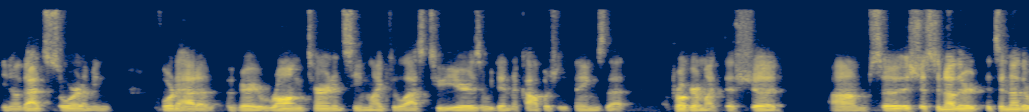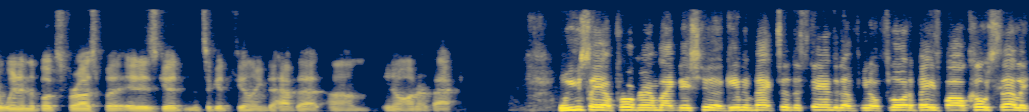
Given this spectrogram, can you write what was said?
you know that sort. I mean, Florida had a, a, very wrong turn it seemed like for the last two years, and we didn't accomplish the things that a program like this should. Um, so it's just another it's another win in the books for us, but it is good. It's a good feeling to have that um, you know on our back. When you say a program like this should getting back to the standard of you know Florida baseball, Coach Sully,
